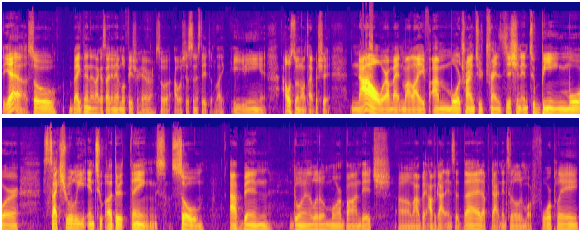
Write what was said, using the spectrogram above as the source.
yeah. So back then, and like I said, I didn't have no facial hair, so I was just in a stage of like eating, and I was doing all type of shit. Now, where I'm at in my life, I'm more trying to transition into being more sexually into other things. So I've been doing a little more bondage. Um, I've I've gotten into that. I've gotten into a little more foreplay.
